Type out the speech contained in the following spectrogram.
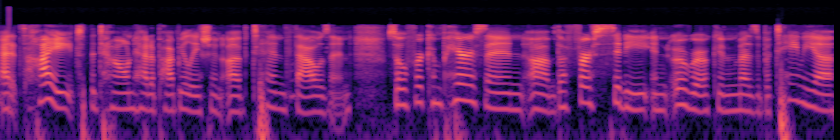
At its height, the town had a population of 10,000. So, for comparison, um, the first city in Uruk in Mesopotamia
